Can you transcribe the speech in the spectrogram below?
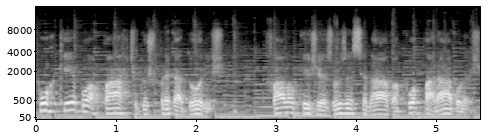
por que boa parte dos pregadores falam que Jesus ensinava por parábolas,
